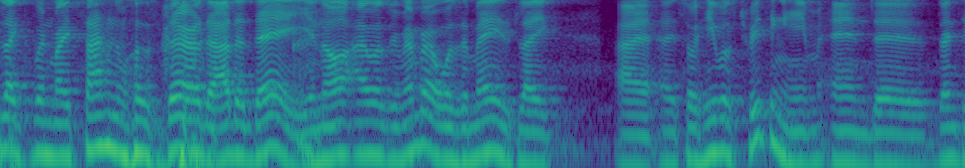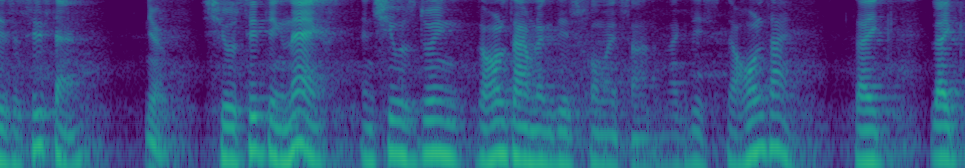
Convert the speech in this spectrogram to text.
like when my son was there the other day, you know, I was remember I was amazed. Like, I, I so he was treating him, and the dentist assistant, yeah. she was sitting next, and she was doing the whole time like this for my son, like this the whole time, like like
